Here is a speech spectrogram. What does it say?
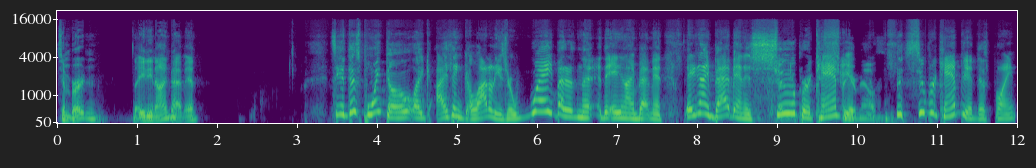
Tim Burton, the '89 Batman. See, at this point, though, like I think a lot of these are way better than the, the 89 Batman. The 89 Batman is super campy, your at- mouth. super campy at this point.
